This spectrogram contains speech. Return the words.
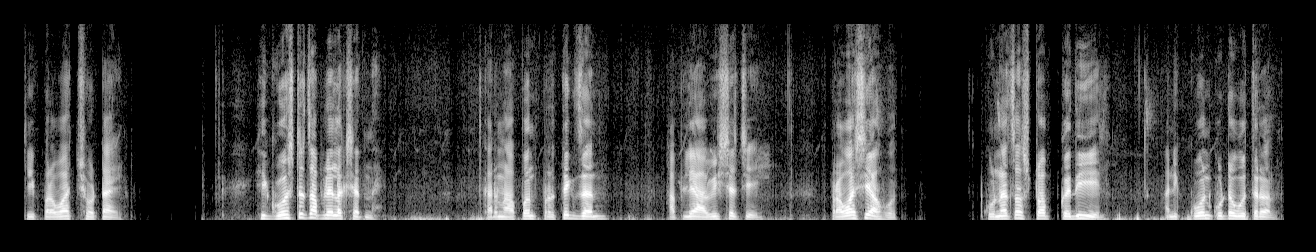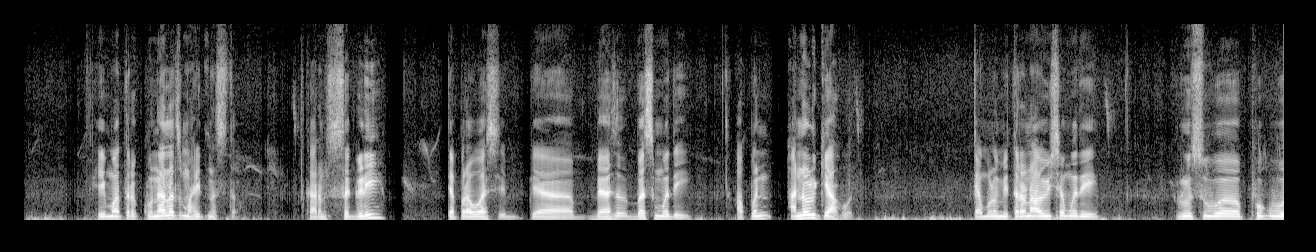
की प्रवास छोटा आहे. ही गोष्टच आपल्या लक्षात नाही. कारण आपण प्रत्येकजण आपल्या आयुष्याचे प्रवासी आहोत. कोणाचा स्टॉप कधी येईल आणि कोण कुठं उतरल हे मात्र कुणालाच माहीत नसतं. कारण सगळी त्या प्रवासी त्या बॅस बसमध्ये आपण अनोळखी आहोत. त्यामुळं मित्रांनो आयुष्यामध्ये रुसव फुगव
